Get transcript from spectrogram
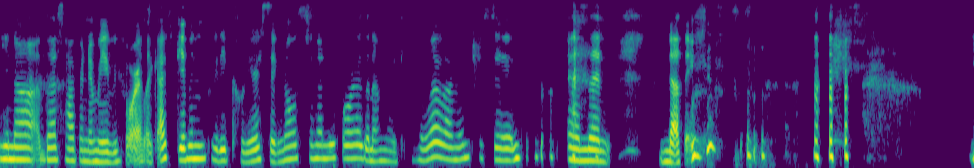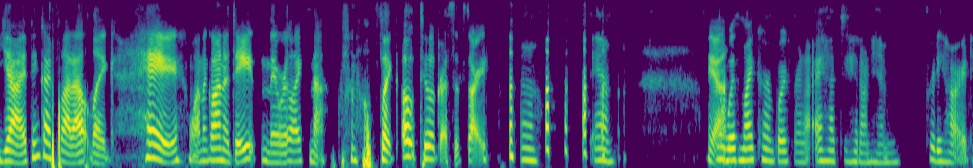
you know, that's happened to me before. Like I've given pretty clear signals to men before that I'm like, "Hello, I'm interested." And then nothing. Yeah, I think I flat out like, hey, want to go on a date? And they were like, nah. And I was like, oh, too aggressive. Sorry. Oh, damn. Yeah. With my current boyfriend, I had to hit on him pretty hard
